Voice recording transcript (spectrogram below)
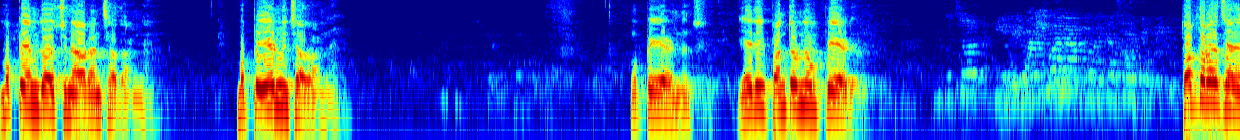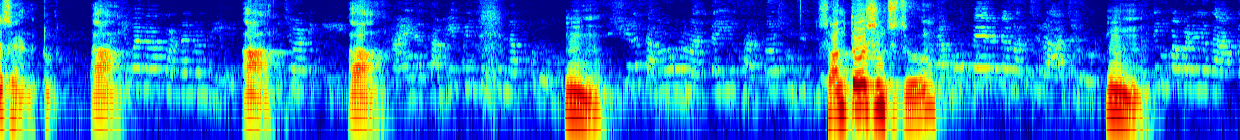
ముప్పై ఎనిమిదో వచ్చిన ఎవరైనా చదవండి. ముప్పై ఏడు నుంచి చదవండి. ముప్పై ఏడు నుంచి. ఏది? పంతొమ్మిది ముప్పై ఏడు. త్వర త్వరగా చదివేసేయండి ఆ, జీవన కొండ నుండి ఆ, చోటికి ఆ, ఆయన సమీపించుతున్నప్పుడు ఉమ్. శిష్యుల సమూహం అంతయు సంతోషించుచు సంతోషించుచు ప్రభు పేరిట వచ్చు రాజు ఉమ్, స్తుతింపబడును గాక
